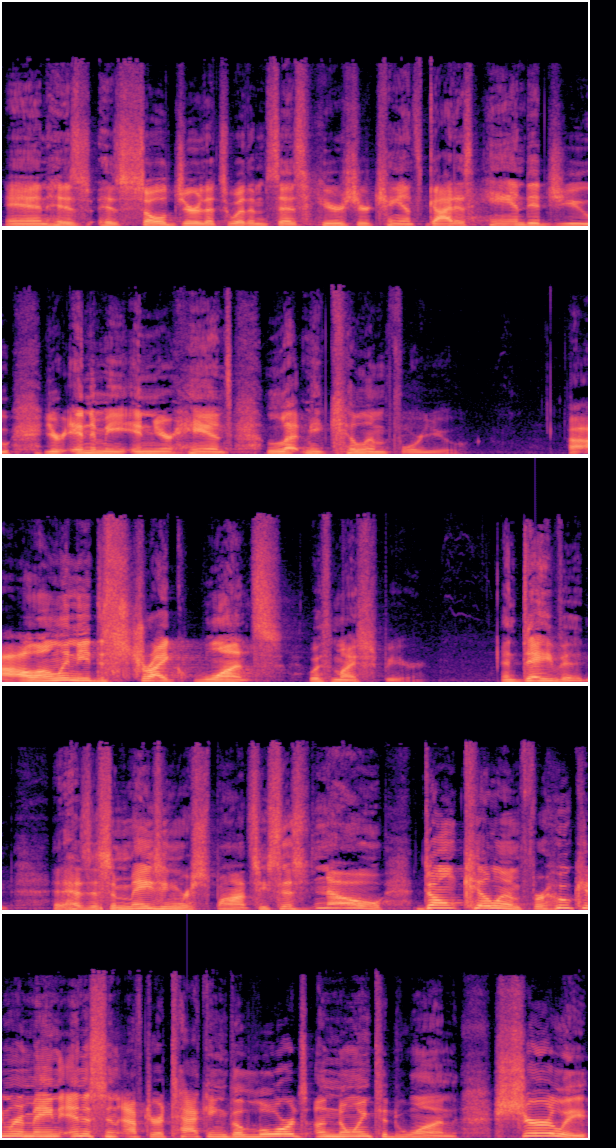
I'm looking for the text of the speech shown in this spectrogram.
And his, his soldier that's with him says, Here's your chance. God has handed you your enemy in your hands. Let me kill him for you. I'll only need to strike once with my spear. And David has this amazing response. He says, No, don't kill him, for who can remain innocent after attacking the Lord's anointed one? Surely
